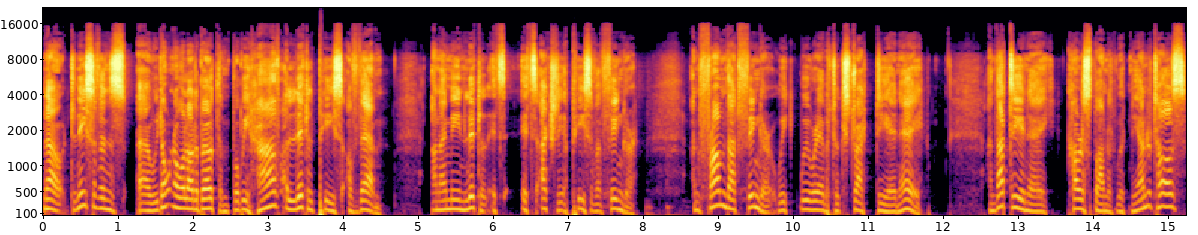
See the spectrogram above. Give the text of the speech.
Now, Denisovans, uh, we don't know a lot about them, but we have a little piece of them. And I mean little, it's, it's actually a piece of a finger. And from that finger, we, we were able to extract DNA. And that DNA corresponded with Neanderthals,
